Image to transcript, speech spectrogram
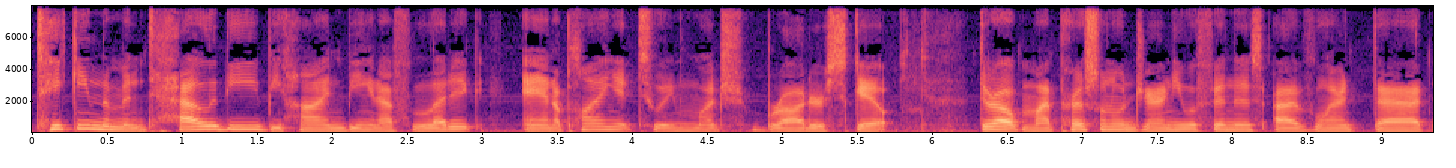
taking the mentality behind being athletic and applying it to a much broader scale throughout my personal journey with fitness, I've learned that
